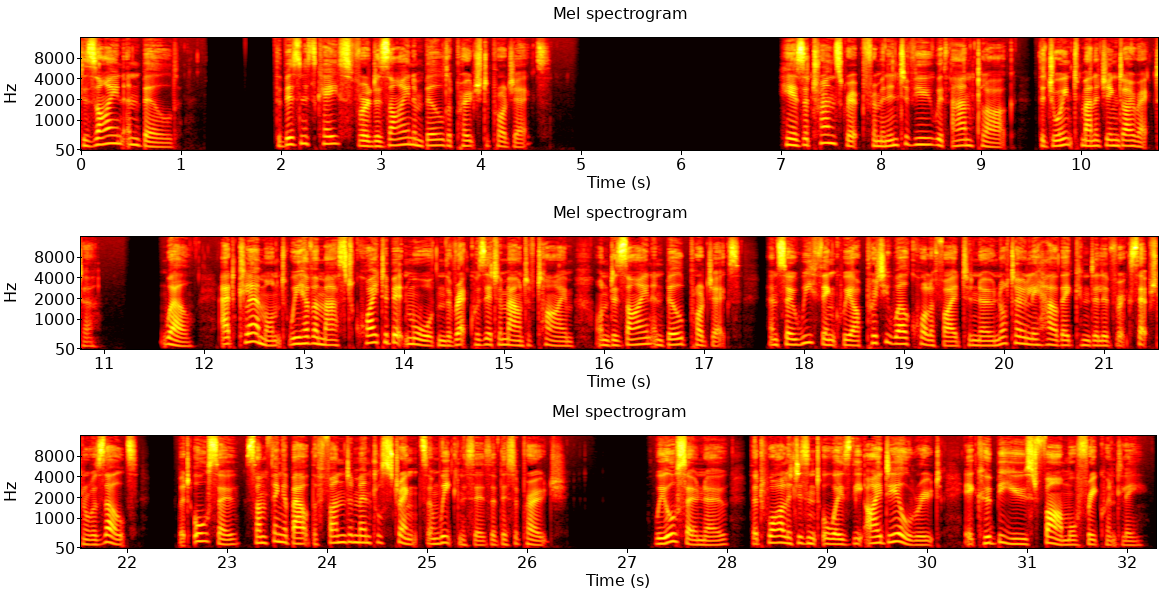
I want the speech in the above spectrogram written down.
Design and Build The Business Case for a Design and Build Approach to Projects. Here's a transcript from an interview with Anne Clark, the Joint Managing Director. Well, at Claremont, we have amassed quite a bit more than the requisite amount of time on design and build projects, and so we think we are pretty well qualified to know not only how they can deliver exceptional results, but also something about the fundamental strengths and weaknesses of this approach. We also know that while it isn't always the ideal route, it could be used far more frequently.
